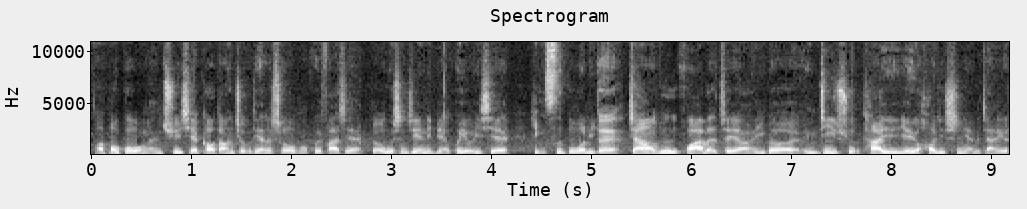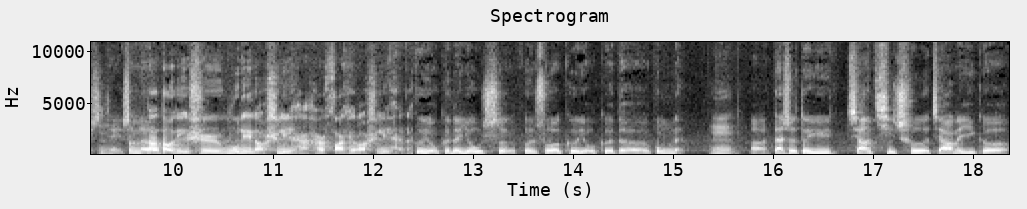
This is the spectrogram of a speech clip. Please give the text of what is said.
啊，包括我们去一些高档酒店的时候，我们会发现，呃，卫生间里边会有一些隐私玻璃。对这样雾化的这样一个技术，它也也有好几十年的这样一个时间。那到底是物理老师厉害还是化学老师厉害呢？各有各的优势，或者说各有各的功能嗯，啊、但是对于像汽车这样的一个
